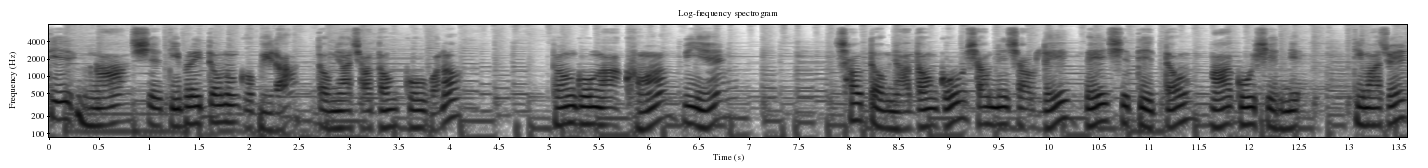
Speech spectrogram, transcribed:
5 8ဒီ break 3လုံးကိုပေးတာ3ည6 3 9ပေါ့နော်3 9 5ခွန်ပြီးရင်6တုံညာ3ကို6နှစ်6 4 4 8 3 5 9 8နှစ်ဒီမှာဆိုရင်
